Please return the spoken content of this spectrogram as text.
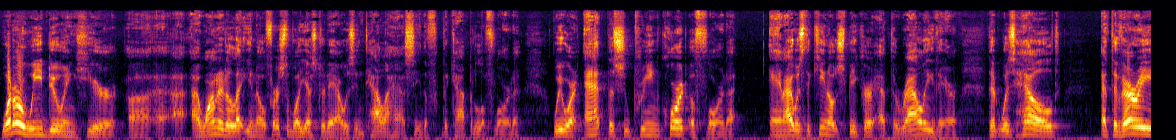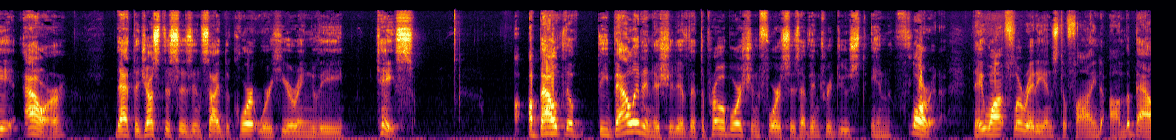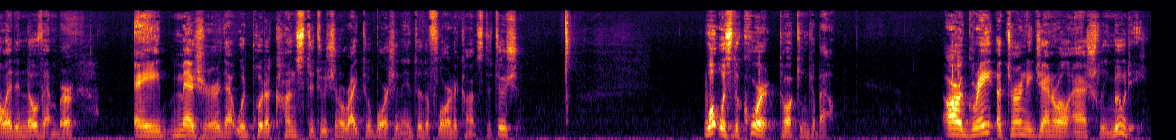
what are we doing here? Uh, I, I, wanted to let you know, first of all, yesterday I was in Tallahassee, the, the capital of Florida. We were at the Supreme Court of Florida, and I was the keynote speaker at the rally there that was held at the very hour that the justices inside the court were hearing the case about the, the ballot initiative that the pro abortion forces have introduced in Florida. They want Floridians to find on the ballot in November a measure that would put a constitutional right to abortion into the Florida Constitution. What was the court talking about? Our great Attorney General Ashley Moody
